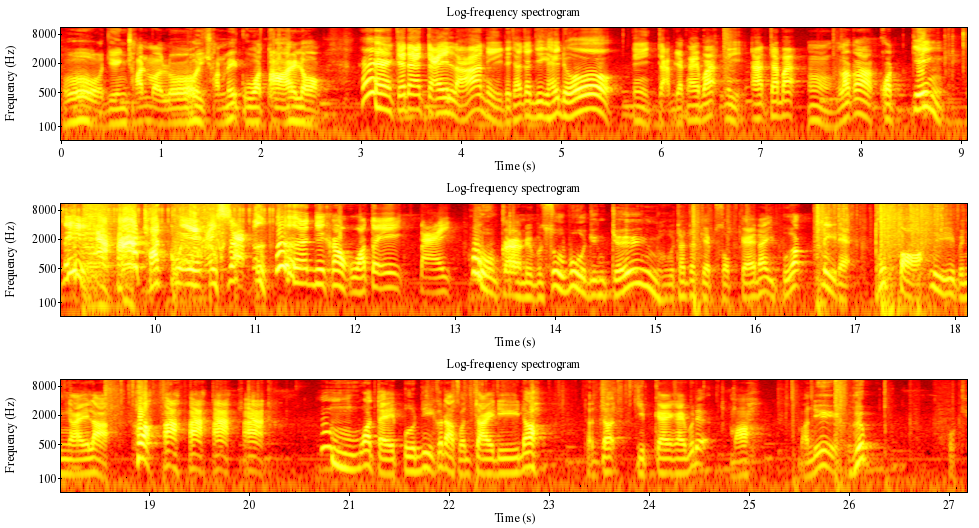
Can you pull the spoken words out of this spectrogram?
โอ้ยิงฉันมาเลย ฉันไม่กลัวตายหรอกเฮ้ยแกได้ใจเหรอนี่เดี๋ยวฉันจะยิงให้ดูนี่จับยังไงวะนี่อะจับอะอืมแล้วก็กดยิงนี่อะฮะช็อตกูเองไอ้สัสเออยิงเข้าหัวตัวเองตายโอ้แกนี่มันสู้บู้จริงๆโอ้ฉันจะเก็บศพแกนะไอีเปลือกนี่แหละทุบต่อนี่เป็นไงล่ะฮ่าฮ่าฮ่าฮ่าฮ่าอืม ว่าแต่ปืนนี่ก็น่าสนใจดีเนาะฉันจะจิบแกไงวะเนี่ยมา มานี่ฮึบโอเค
